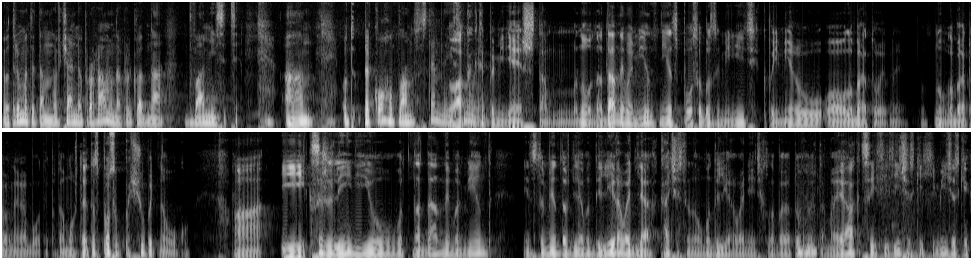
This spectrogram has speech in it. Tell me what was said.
і отримати там навчальну програму, наприклад, на два місяці. А, От такого плану систем не ну, існує. Ну, а як ти поміняєш там? Ну, на даний момент нет способу замінити, к примеру, лабораторные ну, лабораторной работы, потому что это способ пощупать науку. А, и, к сожалению, вот на данный момент инструментов для моделирования, для качественного моделирования этих лабораторных, mm-hmm. там, реакций физических, химических,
